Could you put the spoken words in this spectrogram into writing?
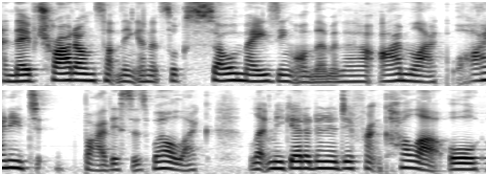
and they've tried on something and it's looked so amazing on them. And then I'm like, well, I need to buy this as well. Like, let me get it in a different color. Or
